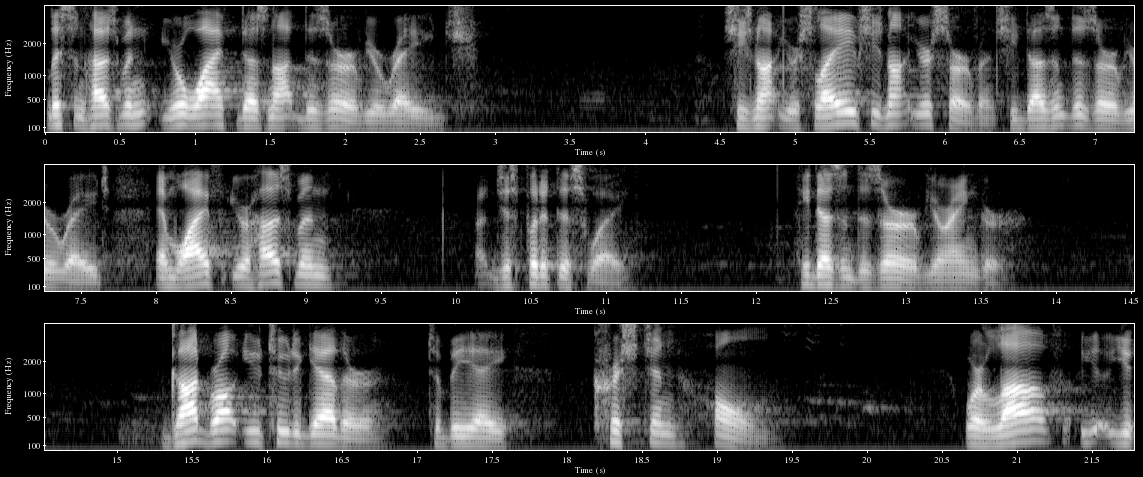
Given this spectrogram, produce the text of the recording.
Listen, husband, your wife does not deserve your rage. She's not your slave, she's not your servant. She doesn't deserve your rage. And, wife, your husband, just put it this way he doesn't deserve your anger. God brought you two together to be a Christian home where love, you, you,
